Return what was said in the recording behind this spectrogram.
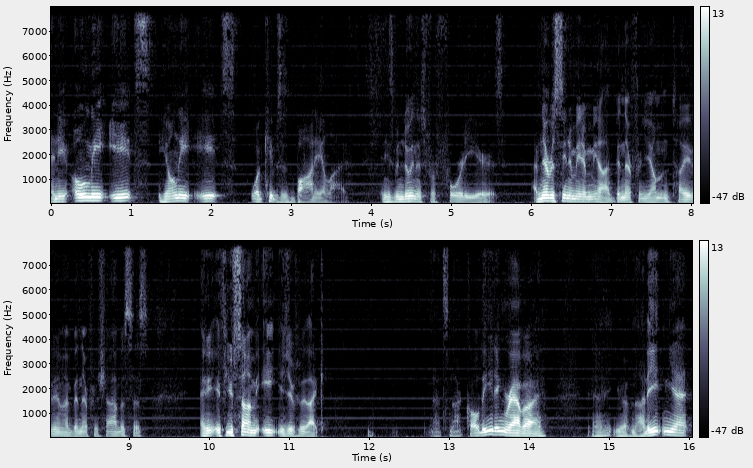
and he only eats he only eats what keeps his body alive, and he's been doing this for forty years. I've never seen him eat a meal. I've been there for Yom Tovim. I've been there for Shabbos, and if you saw him eat, you'd just be like, "That's not called eating, Rabbi." Yeah, you have not eaten yet,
